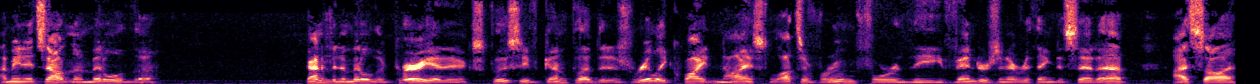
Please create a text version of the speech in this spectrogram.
I mean, it's out in the middle of the kind of in the middle of the prairie at an exclusive gun club that is really quite nice. Lots of room for the vendors and everything to set up. I saw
